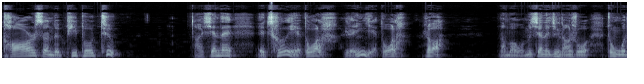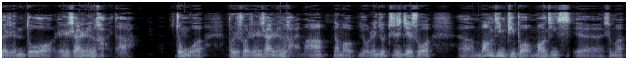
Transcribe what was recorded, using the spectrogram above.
cars and people too。啊，现在呃车也多了，人也多了，是吧？那么我们现在经常说中国的人多人山人海的，中国不是说人山人海吗？那么有人就直接说，呃，mountain people mountain 呃什么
